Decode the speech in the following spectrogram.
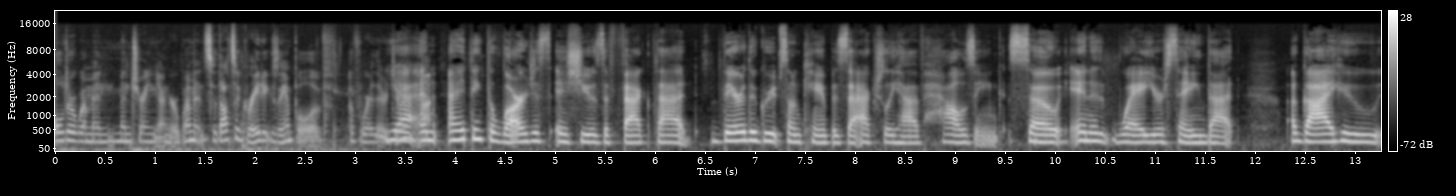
older women mentoring younger women. So that's a great example of, of where they're yeah, doing that. and I think the largest issue is the fact that they're the groups on campus that actually have housing. So mm-hmm. in a way, you're saying that a guy who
